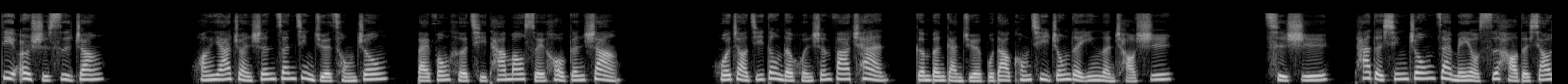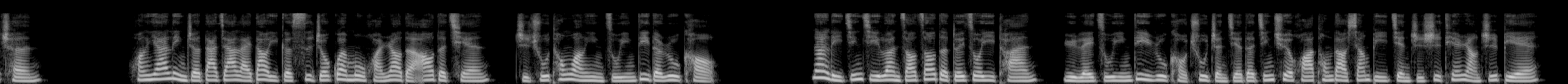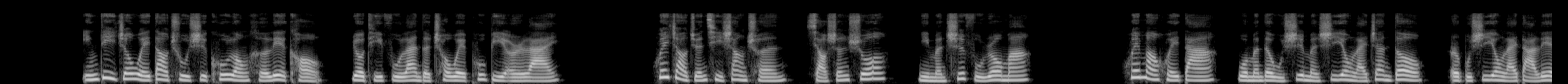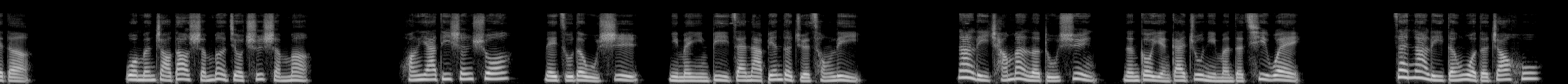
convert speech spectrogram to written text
第二十四章，黄牙转身钻进蕨丛中，白风和其他猫随后跟上。火爪激动得浑身发颤，根本感觉不到空气中的阴冷潮湿。此时，他的心中再没有丝毫的消沉。黄牙领着大家来到一个四周灌木环绕的凹的前，指出通往影族营地的入口。那里荆棘乱糟糟的堆作一团。与雷族营地入口处整洁的金雀花通道相比，简直是天壤之别。营地周围到处是窟窿和裂口，肉体腐烂的臭味扑鼻而来。灰爪卷起上唇，小声说：“你们吃腐肉吗？”灰毛回答：“我们的武士们是用来战斗，而不是用来打猎的。我们找到什么就吃什么。”黄牙低声说：“雷族的武士，你们隐蔽在那边的蕨丛里。”那里长满了毒蕈，能够掩盖住你们的气味。在那里等我的招呼。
